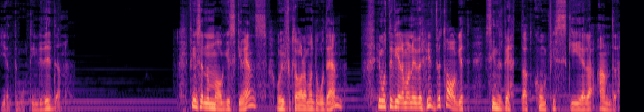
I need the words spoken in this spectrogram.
gentemot individen? Finns det någon magisk gräns och hur förklarar man då den? Hur motiverar man överhuvudtaget sin rätt att konfiskera andra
